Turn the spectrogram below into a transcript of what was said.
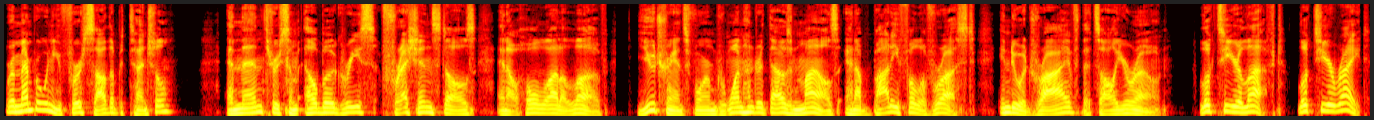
Remember when you first saw the potential? And then through some elbow grease, fresh installs, and a whole lot of love, you transformed 100,000 miles and a body full of rust into a drive that's all your own. Look to your left, look to your right.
